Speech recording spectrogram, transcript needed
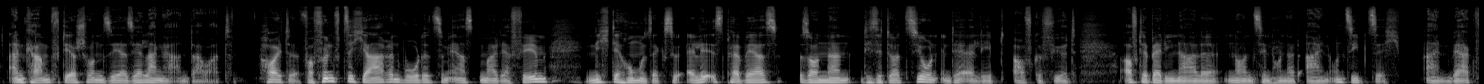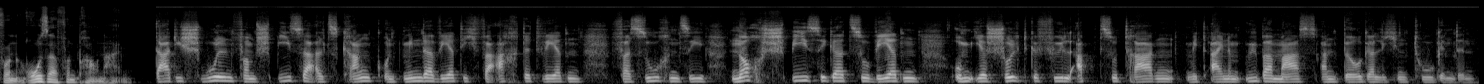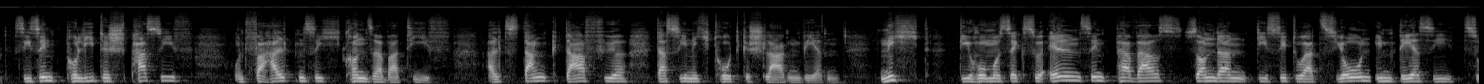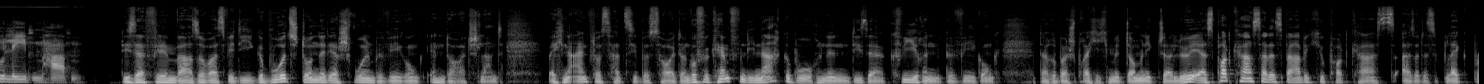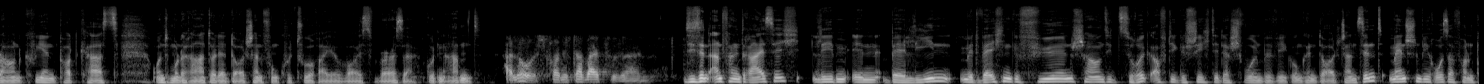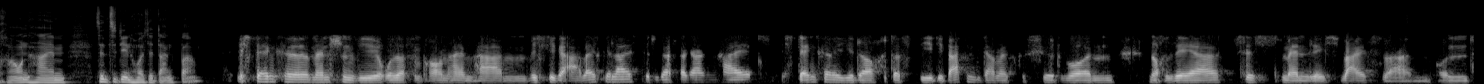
Ein Kampf, der schon sehr, sehr lange andauert. Heute, vor 50 Jahren, wurde zum ersten Mal der Film Nicht der Homosexuelle ist pervers, sondern die Situation, in der er lebt, aufgeführt. Auf der Berlinale 1971. Ein Werk von Rosa von Braunheim. Da die Schwulen vom Spießer als krank und minderwertig verachtet werden, versuchen sie, noch spießiger zu werden, um ihr Schuldgefühl abzutragen mit einem Übermaß an bürgerlichen Tugenden. Sie sind politisch passiv und verhalten sich konservativ, als Dank dafür, dass sie nicht totgeschlagen werden. Nicht die Homosexuellen sind pervers, sondern die Situation, in der sie zu leben haben. Dieser Film war sowas wie die Geburtsstunde der Schwulenbewegung in Deutschland. Welchen Einfluss hat sie bis heute und wofür kämpfen die Nachgeborenen dieser queeren Bewegung? Darüber spreche ich mit Dominik Jalö. Er ist Podcaster des Barbecue Podcasts, also des Black Brown Queeren Podcasts und Moderator der Deutschlandfunk Kulturreihe Voice Versa. Guten Abend. Hallo, ich freue mich dabei zu sein. Sie sind Anfang 30, leben in Berlin. Mit welchen Gefühlen schauen Sie zurück auf die Geschichte der Schwulenbewegung in Deutschland? Sind Menschen wie Rosa von Braunheim, sind Sie denen heute dankbar? Ich denke, Menschen wie Rosa von Braunheim haben wichtige Arbeit geleistet in der Vergangenheit. Ich denke jedoch, dass die Debatten, die damals geführt wurden, noch sehr cis-männlich weiß waren. Und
